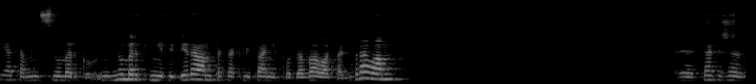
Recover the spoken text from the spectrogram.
Ja tam nic numerku, numerki nie wybierałam, tak jak mi pani podawała, tak brałam. E, Także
